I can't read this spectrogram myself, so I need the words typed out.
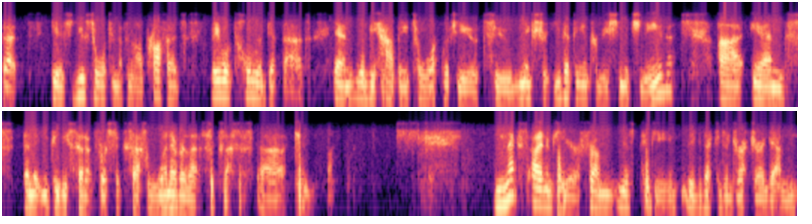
that is used to working with nonprofits, they will totally get that and we'll be happy to work with you to make sure you get the information that you need uh, and, and that you can be set up for success whenever that success uh, can Next item here from Ms. Piggy, the Executive Director again.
